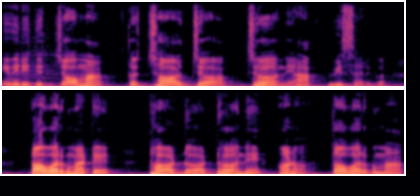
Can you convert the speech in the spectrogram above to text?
એવી રીતે ચમાં તો છ, જ જ અને આ વિસર્ગ. ટ વર્ગ માટે ઠ, ડ, ઢ અને અણ ત વર્ગમાં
